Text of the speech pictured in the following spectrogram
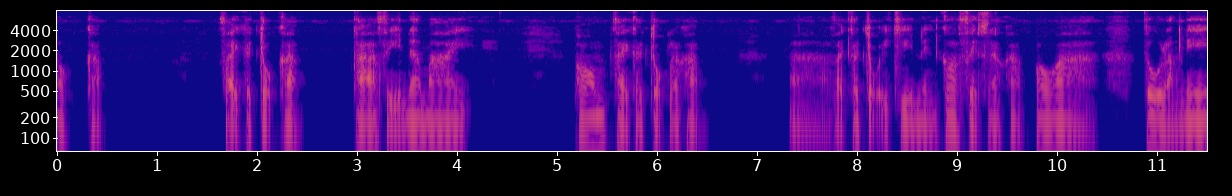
นกครับ ใส่กระจกครับ ทาสีเนื้อไม้ พร้อมใส่กระจกแล้วครับใส่กระจกอีกทีหนึ่งก็เสร็จแล้วครับ เพราะว่าตู้หลังนี้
